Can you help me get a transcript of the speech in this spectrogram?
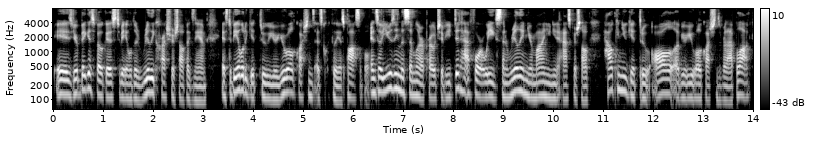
is your biggest focus to be able to really crush your shelf exam is to be able to get through your UWorld questions as quickly as possible. And so using the similar approach, if you did have four weeks, then really in your mind you need to ask yourself, how can you get through all of your UWorld questions for that block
